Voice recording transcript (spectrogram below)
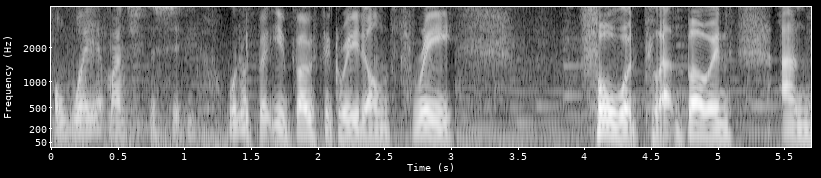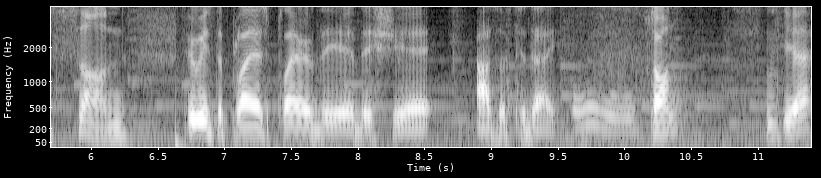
away at Manchester City. Not but you both agreed on three forward players, Bowen and Son. Who is the Players' Player of the Year this year as of today? Son? Yeah,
